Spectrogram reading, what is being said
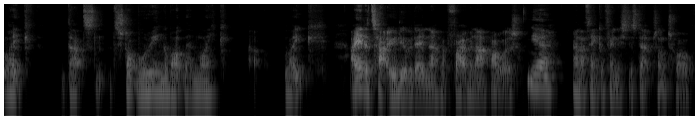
like that's stop worrying about them like uh, like I had a tattoo the other day now for five and a half hours yeah and I think I finished the steps on 12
